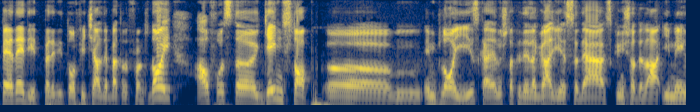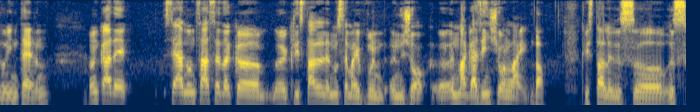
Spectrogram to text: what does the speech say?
pe Reddit, pe Reddit oficial de Battlefront 2, au fost uh, GameStop uh, employees, care nu știu cât de legal e să dea screenshot de la e-mailul intern, în care se anunțase că uh, cristalele nu se mai vând în joc, uh, în magazin și online. Da. Cristale îs, uh, îs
